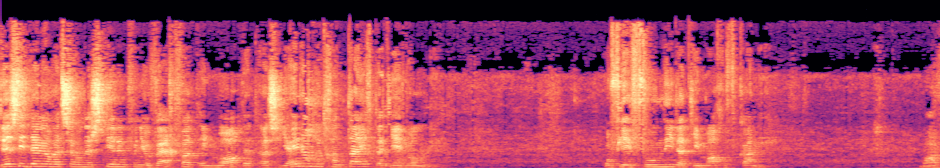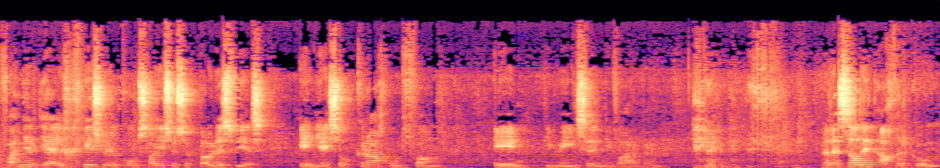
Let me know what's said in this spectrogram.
Dis die dinge wat sy ondersteuning van jou wegvat en maak dat as jy nou moet gaan tuig dat jy wil nie. Of jy voel nie dat jy mag of kan nie. Maar wanneer die Heilige Gees oor jou kom, sal jy soos 'n Paulus wees en jy sal krag ontvang en die mense in die war bring. Hulle sal net agterkom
